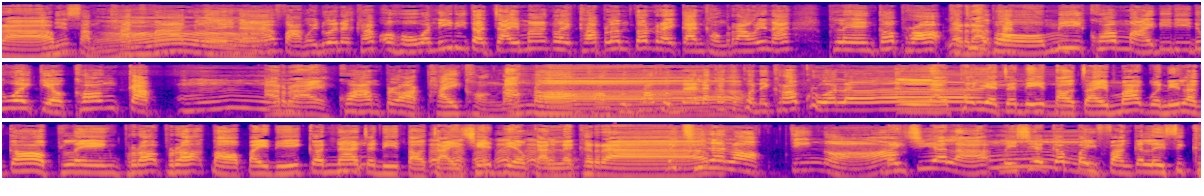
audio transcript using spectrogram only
รับอันนี้สำคัญมากเลยนะ ฝากไว้ด้วยนะครับโอ้โห วันนี้ดีต่อใจมากเลยครับ เริ่มต้นรายการของเรานี่นะ เพลงก็เพราะและที่ครับสำคัญผมมีความหมายดี ๆ ด้วยเกี่ยวข้องกับ อืมอะไรความปลอดภัยของน้องอ่าๆของคุณพ่อคุณแม่แล้วก็ทุกคนในครอบครัวเลย แล้วถ้าอยากจะดีต่อใจมากกว่านี้แล้วก็เพลง เพราะๆต่อไปนี้ก็น่าจะดีต่อใจเช่นเดียวกันแหละครับไม่เชื่อหรอกจริงเหรอ ไม่เชื่อเหรออืมไม่เชื่อก็ไปฟังกันเลยสิค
